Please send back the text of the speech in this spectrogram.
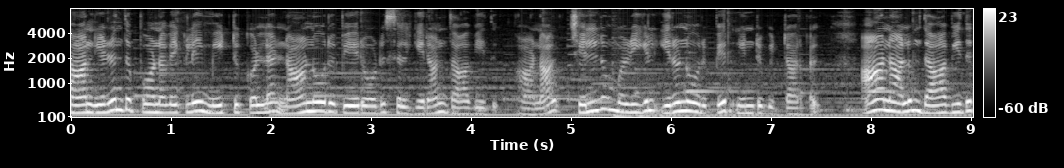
தான் இழந்து போனவைகளை மீட்டுக்கொள்ள நானூறு பேரோடு செல்கிறான் தாவீது. ஆனால் செல்லும் வழியில் இருநூறு பேர் நின்று விட்டார்கள். ஆனாலும் தாவீது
